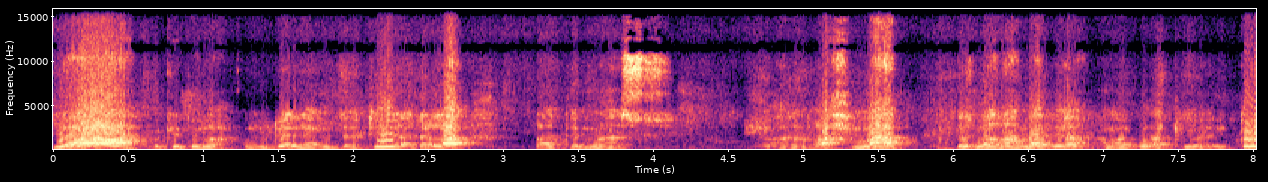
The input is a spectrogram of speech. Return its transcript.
ya begitulah. Kemudian yang menjadi adalah Raden Mas eh, Rahmat. Terus Mas Rahmat ya Amangkurat II itu.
